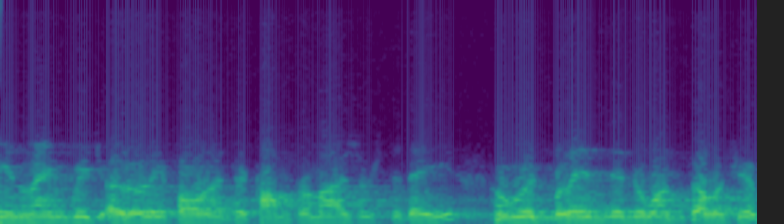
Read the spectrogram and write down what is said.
in language utterly foreign to compromisers today who would blend into one fellowship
